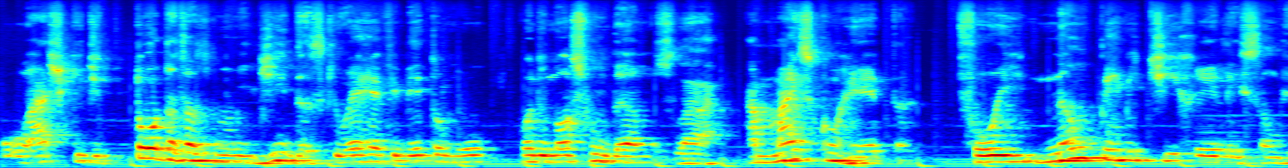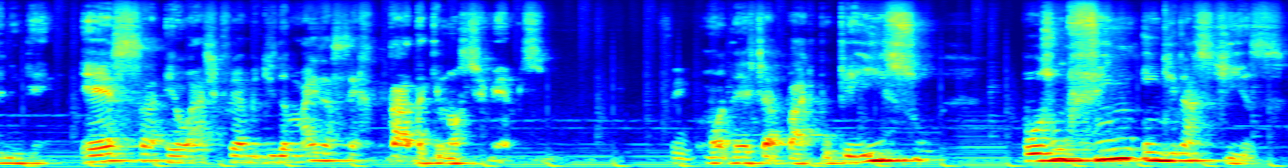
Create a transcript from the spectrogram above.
Eu acho que de todas as medidas que o RFB tomou quando nós fundamos lá, a mais correta foi não permitir reeleição de ninguém. Essa eu acho que foi a medida mais acertada que nós tivemos. Sim. Modéstia à parte, porque isso pôs um fim em dinastias.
